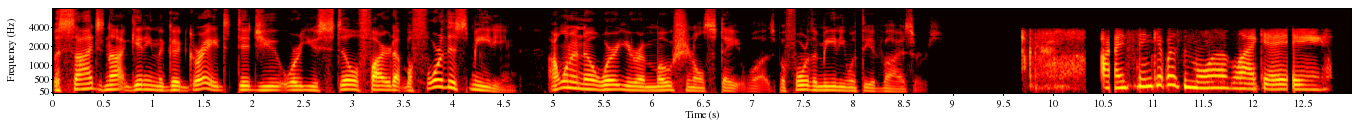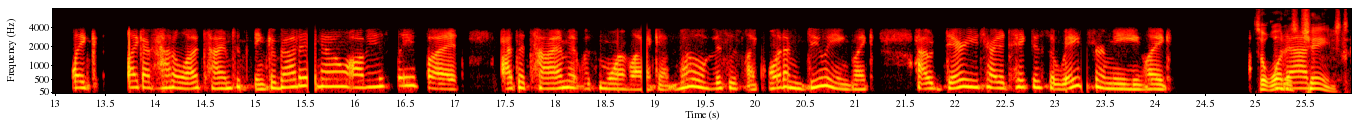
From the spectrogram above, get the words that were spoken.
Besides not getting the good grades, did you were you still fired up before this meeting? I want to know where your emotional state was before the meeting with the advisors. I think it was more of like a like like I've had a lot of time to think about it now, obviously, but at the time it was more of like a no, this is like what I'm doing. Like, how dare you try to take this away from me? Like, So what has changed?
